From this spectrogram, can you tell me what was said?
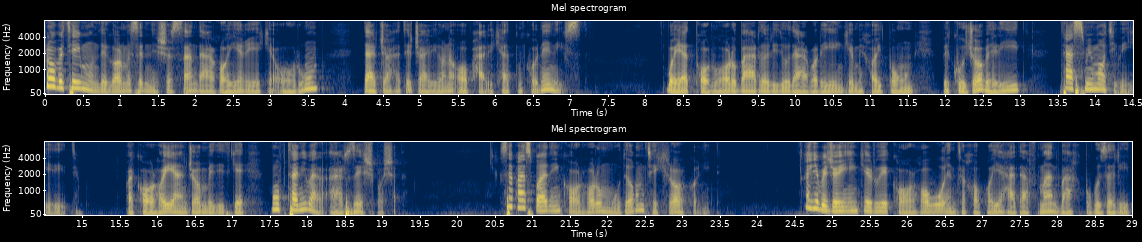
رابطه موندگار مثل نشستن در قایقیه که آروم در جهت جریان آب حرکت می‌کنه نیست. باید پاروها رو بردارید و درباره اینکه می‌خواهید با اون به کجا برید تصمیماتی بگیرید و کارهایی انجام بدید که مبتنی بر ارزش باشد. سپس باید این کارها رو مدام تکرار کنید. اگه به جای اینکه روی کارها و انتخابهای هدفمند وقت بگذارید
